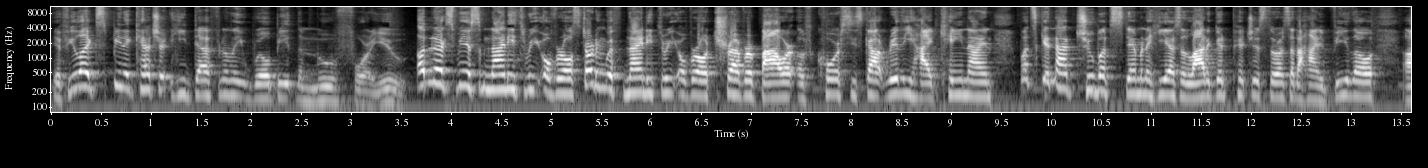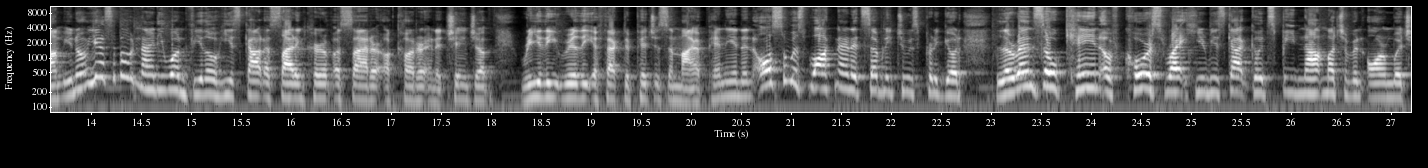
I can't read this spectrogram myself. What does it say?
if you like speed at catcher, he definitely will be the move for you. Up next, we have some 93 overall, starting with 93 overall Trevor Bauer. Of course, he's got really high K9, but it's getting not too much stamina. He he has a lot of good pitches, throws at a high velo. Um, you know, he has about 91 velo. He's got a sliding curve, a slider, a cutter, and a changeup. Really, really effective pitches in my opinion. And also his walk 9 at 72 is pretty good. Lorenzo Cain, of course, right here. He's got good speed, not much of an arm, which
